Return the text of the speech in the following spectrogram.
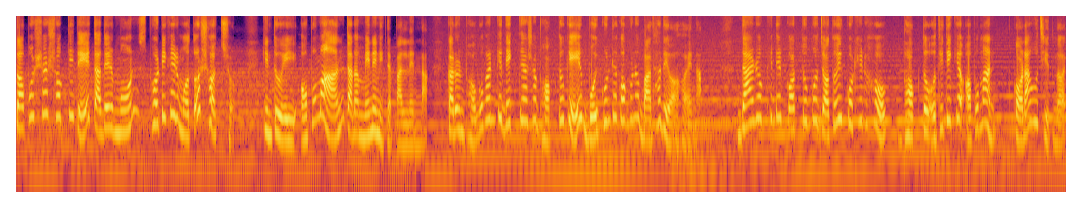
তপস্যার শক্তিতে তাদের মন স্ফটিকের মতো স্বচ্ছ। কিন্তু এই অপমান তারা মেনে নিতে পারলেন না। কারণ ভগবানকে দেখতে আসা ভক্তকে বৈকুণ্ঠে কখনো বাধা দেওয়া হয় না। দ্বার রক্ষীদের কর্তব্য যতই কঠিন হোক, ভক্ত অতিথিকে অপমান করা উচিত নয়।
